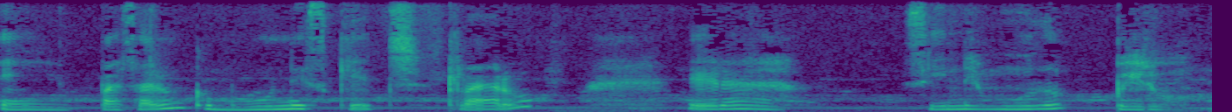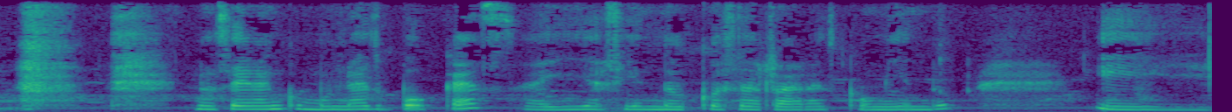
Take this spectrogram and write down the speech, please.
eh, pasaron como un sketch raro. Era cine mudo, pero no sé, eran como unas bocas ahí haciendo cosas raras, comiendo. Y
